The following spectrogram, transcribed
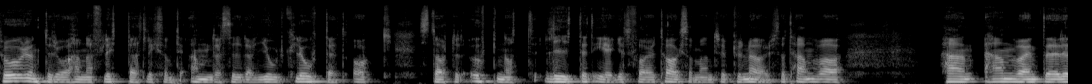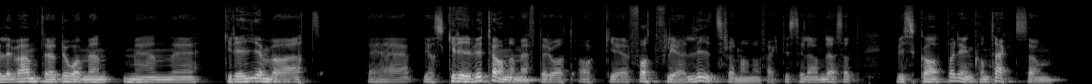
Tror du inte då han har flyttat liksom till andra sidan jordklotet och startat upp något litet eget företag som entreprenör så att han var han, han var inte relevant där då men, men eh, grejen var att eh, jag skrivit till honom efteråt och eh, fått flera leads från honom faktiskt till andra så att vi skapade en kontakt som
